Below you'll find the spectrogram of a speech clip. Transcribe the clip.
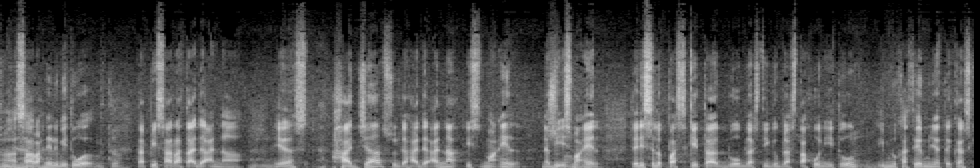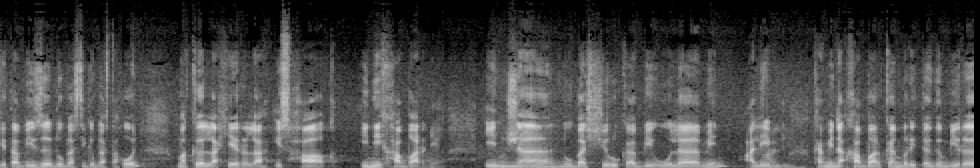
junior. Sarah ni lebih tua Betul. tapi Sarah tak ada anak mm-hmm. ya Hajar sudah ada anak Ismail Nabi Ismail jadi selepas sekitar 12 13 tahun itu mm-hmm. Ibnu Kathir menyatakan sekitar beza 12 13 tahun maka lahirlah Ishaq ini khabarnya Inna nubashshiruka biulamin alim. alim. Kami nak khabarkan berita gembira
